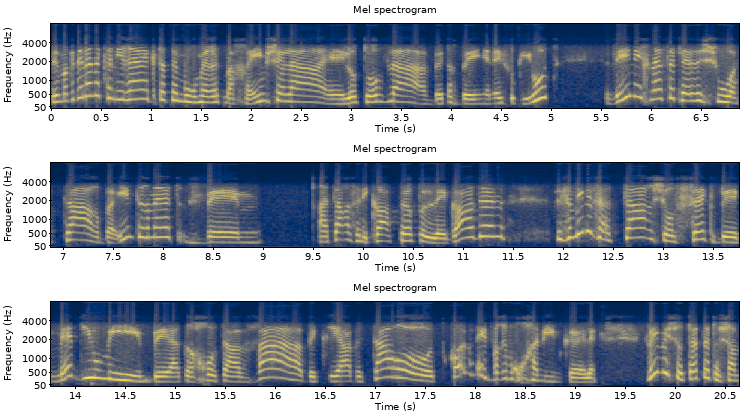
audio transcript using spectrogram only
ומגדלנה כנראה קצת ממורמרת מהחיים שלה, אה, לא טוב לה, בטח בענייני זוגיות, והיא נכנסת לאיזשהו אתר באינטרנט, והאתר הזה נקרא Purple Garden, וזה מין איזה אתר שעוסק במדיומים, בהדרכות אהבה, בקריאה בטארות, כל מיני דברים רוחניים כאלה. והיא משוטטת לשם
